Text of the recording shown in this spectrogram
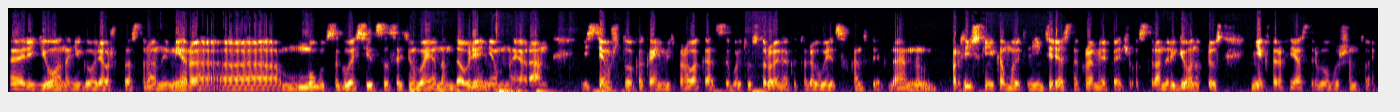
э, региона, не говоря уж про страны мира, э, могут согласиться с этим военным давлением на Иран и с тем, что какая-нибудь провокация будет устроена, которая выльется в конфликт. Да? Ну, практически никому это не интересно, кроме, опять же, стран региона, плюс некоторых ястребов в Вашингтоне.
